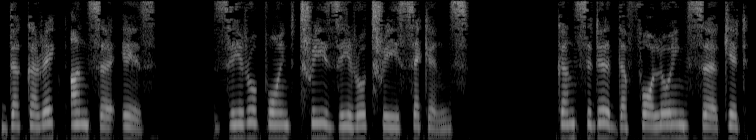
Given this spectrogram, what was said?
The correct answer is 0.303 seconds. Consider the following circuit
